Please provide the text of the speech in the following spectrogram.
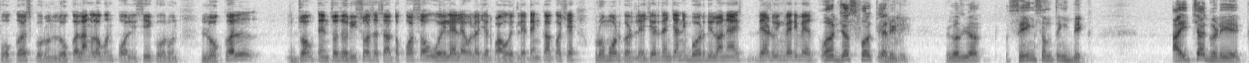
फोकस करून लोकलांक लागून पॉलिसी करून लोकल जो तेंचो जो रिसोर्स आसा तो कसो वयल्या लेवलाचेर पावयतले तांकां कशें प्रोमोट करतले हेचेर तेंच्यांनी भर दिलो आनी आयज they are doing very well or just for clarity because you are saying something big आयच्या घडयेक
